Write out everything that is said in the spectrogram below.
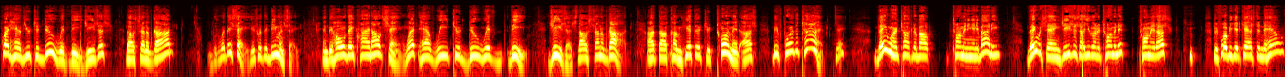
What have you to do with thee, Jesus, thou Son of God? What they say. Here's what the demons say. And behold, they cried out, saying, What have we to do with thee, Jesus, thou Son of God? Art thou come hither to torment us before the time? Okay? They weren't talking about tormenting anybody. They were saying, Jesus, are you going to torment it, torment us before we get cast into hell?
